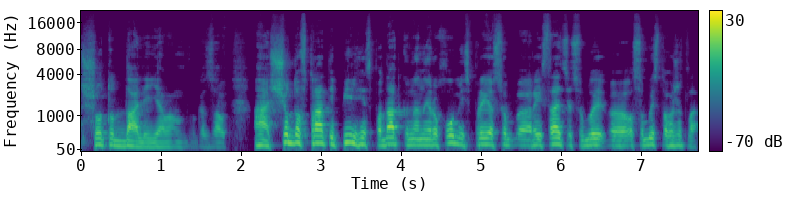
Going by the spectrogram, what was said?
Що тут далі я вам показав? А щодо втрати пільги з податку на нерухомість при особ... е, реєстрації особли... е, особистого житла.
